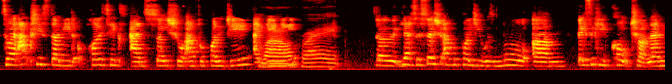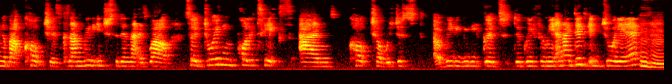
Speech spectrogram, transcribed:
So I actually studied politics and social anthropology at Wow. uni. Right. So yeah, so social anthropology was more um, basically culture, learning about cultures, because I'm really interested in that as well. So joining politics and culture was just a really, really good degree for me, and I did enjoy it. Mm-hmm.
